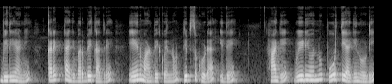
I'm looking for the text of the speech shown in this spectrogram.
ಬಿರಿಯಾನಿ ಕರೆಕ್ಟಾಗಿ ಬರಬೇಕಾದ್ರೆ ಏನು ಮಾಡಬೇಕು ಅನ್ನೋ ಟಿಪ್ಸ್ ಕೂಡ ಇದೆ. ಹಾಗೆ ವಿಡಿಯೋವನ್ನು ಪೂರ್ತಿಯಾಗಿ ನೋಡಿ.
